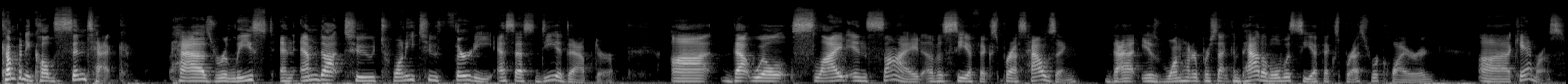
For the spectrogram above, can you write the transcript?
company called Sintech has released an M.2 2230 SSD adapter uh, that will slide inside of a CF Express housing that is 100% compatible with CF Express requiring uh, cameras,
